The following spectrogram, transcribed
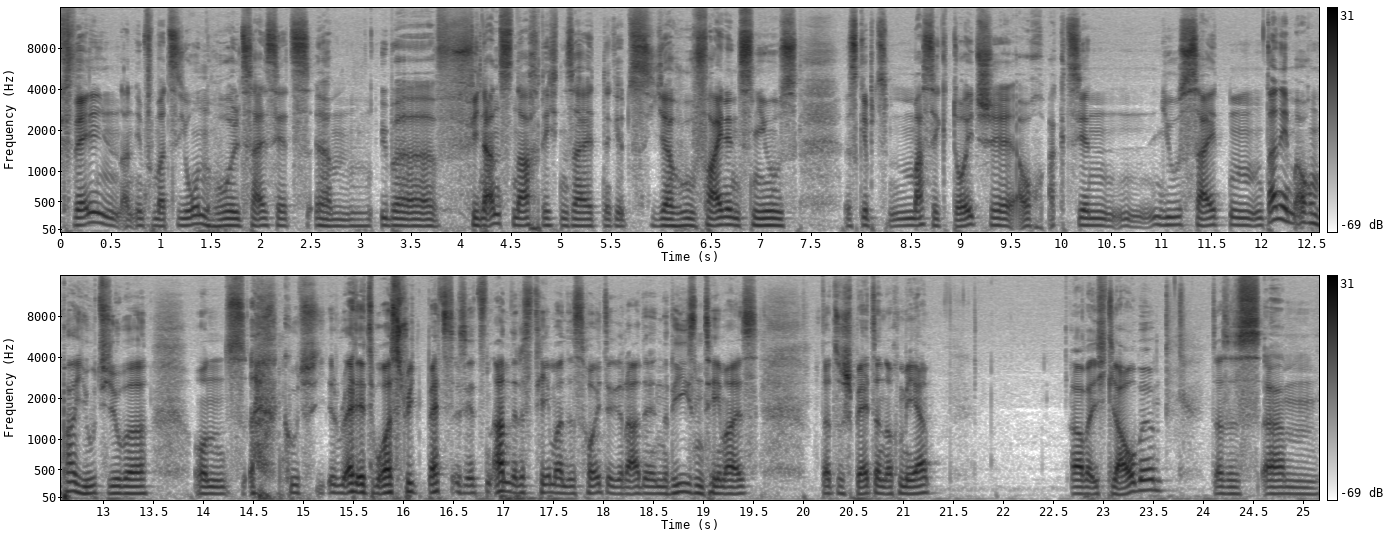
Quellen an Informationen holt, sei es jetzt ähm, über Finanznachrichtenseiten, da gibt es Yahoo Finance News, es gibt massig deutsche, auch Aktien-News-Seiten und dann eben auch ein paar YouTuber. Und gut, Reddit Wall Street Bets ist jetzt ein anderes Thema, das heute gerade ein Riesenthema ist. Dazu später noch mehr. Aber ich glaube, dass es ähm,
